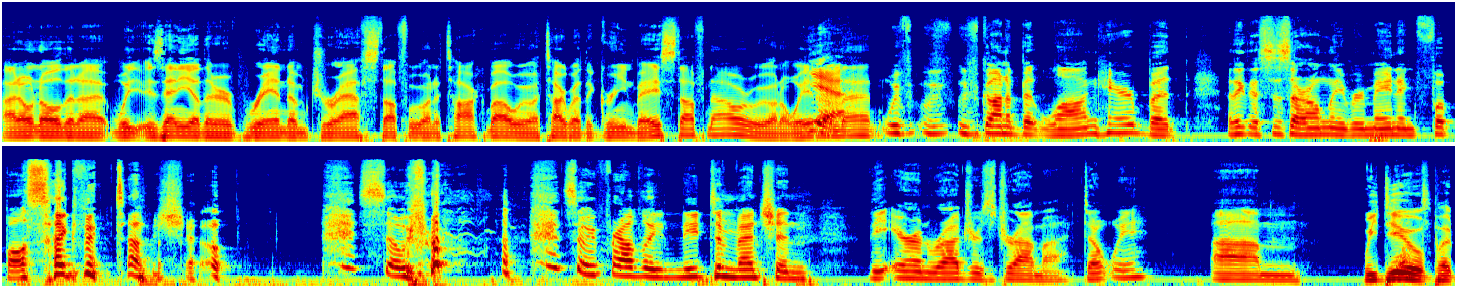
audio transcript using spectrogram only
I don't know that I we, is any other random draft stuff we want to talk about. We want to talk about the Green Bay stuff now, or we want to wait yeah, on that. we've, we've we've gone a bit long here, but I think this is our only remaining football segment on the show. so we pro- so we probably need to mention the Aaron Rodgers drama, don't we? Um, We do, but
